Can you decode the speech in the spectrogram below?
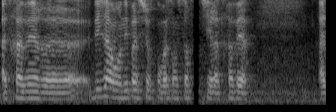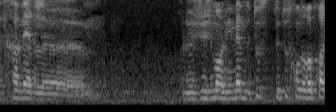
à travers... Euh, déjà on n'est pas sûr qu'on va s'en sortir à travers, à travers le, le jugement lui-même de tout, de tout ce qu'on nous reproche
